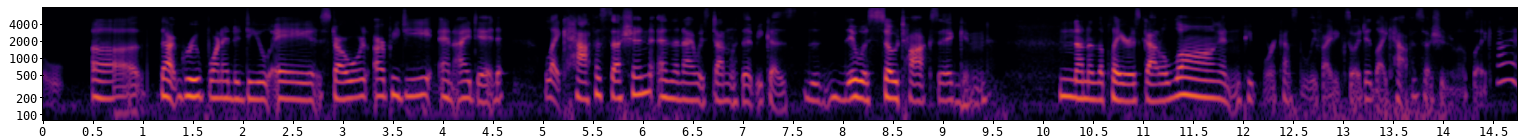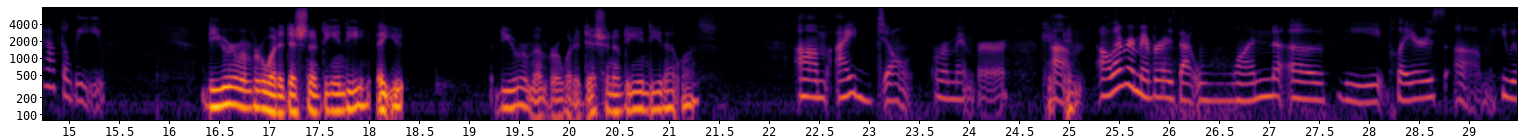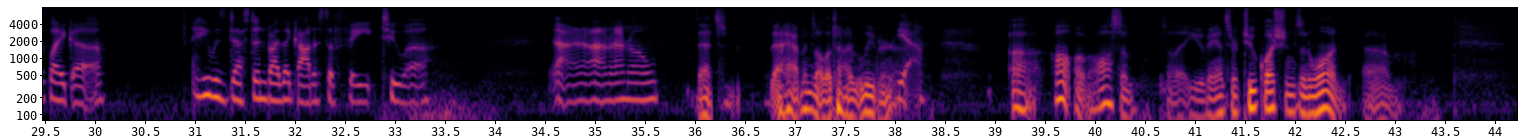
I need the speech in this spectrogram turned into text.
uh, that group wanted to do a Star Wars RPG, and I did like half a session, and then I was done with it because the, it was so toxic and none of the players got along, and people were constantly fighting. So I did like half a session, and I was like, I have to leave. Do you remember what edition of D and D that you? Do you remember what edition of D and D that was? Um, I don't remember. Okay, Um, all I remember is that one of the players, um, he was like a, he was destined by the goddess of fate to uh, I, I don't know, That's that happens all the time. Believe it or not. yeah. Uh, oh, oh, awesome! So that you've answered two questions in one. Um,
